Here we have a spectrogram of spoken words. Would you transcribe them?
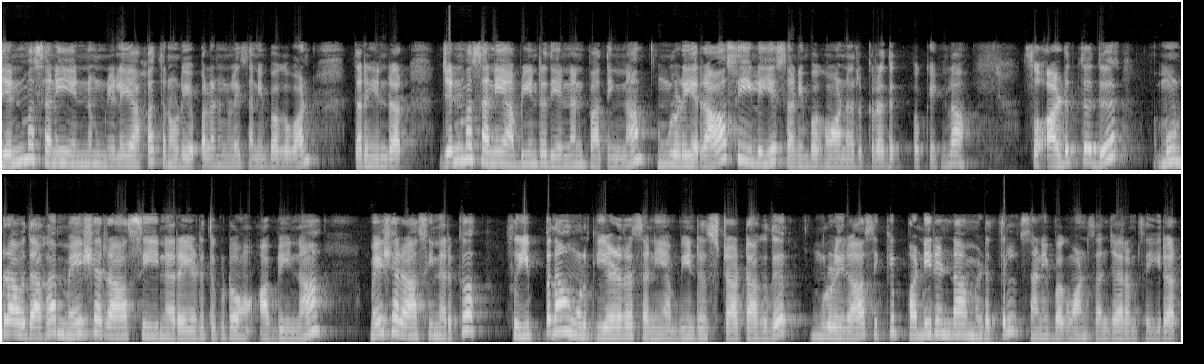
ஜென்ம சனி என்னும் நிலையாக தன்னுடைய பலன்களை சனி பகவான் தருகின்றார். ஜென்ம சனி அப்படின்றது என்னன்னு பார்த்தீங்கன்னா உங்களுடைய ராசியிலேயே சனி பகவான் இருக்கிறது. ஓகேங்களா? ஸோ அடுத்தது மூன்றாவதாக மேஷ ராசினரை எடுத்துக்கிட்டோம் அப்படின்னா மேஷ ராசினருக்கு ஸோ இப்போ தான் உங்களுக்கு ஏழரை சனி அப்படின்றது ஸ்டார்ட் ஆகுது. உங்களுடைய ராசிக்கு பன்னிரெண்டாம் இடத்தில் சனி பகவான் சஞ்சாரம் செய்கிறார்.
